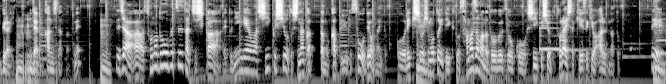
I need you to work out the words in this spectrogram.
ぐらいうんうんみたいな感じだったんですね。うんでじゃあその動物たちしか、えっと、人間は飼育しようとしなかったのかというとそうではないと。こう歴史を紐解いていくとさまざまな動物をこう飼育しようとトライした形跡はあるんだと。で、うん。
